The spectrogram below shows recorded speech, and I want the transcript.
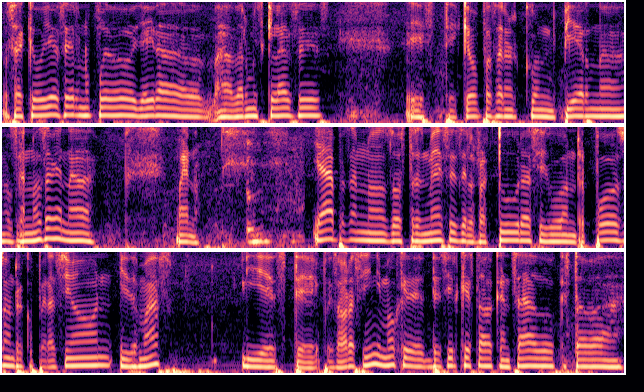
O sea, ¿qué voy a hacer? No puedo ya ir a, dar mis clases. Este, ¿qué va a pasar con mi pierna? O sea, no sabía nada. Bueno, ya pasan unos dos, tres meses de la fractura, sigo en reposo, en recuperación y demás. Y este, pues ahora sí, ni modo que decir que estaba cansado, que estaba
